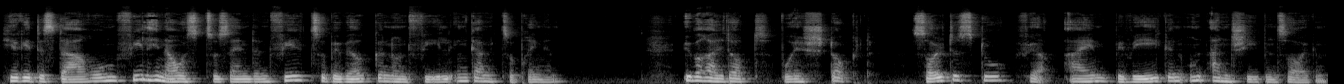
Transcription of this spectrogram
Hier geht es darum, viel hinauszusenden, viel zu bewirken und viel in Gang zu bringen. Überall dort, wo es stockt, solltest du für ein Bewegen und Anschieben sorgen.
